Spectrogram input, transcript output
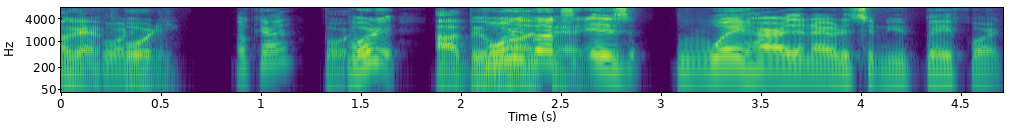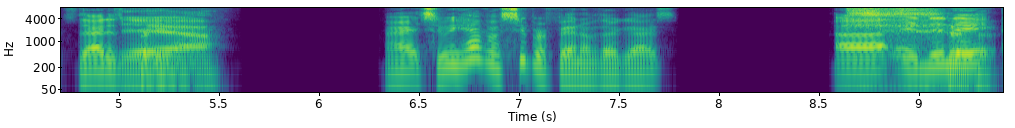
okay, 40. forty. Okay, 40. 40, I'll be 40 willing to bucks pay. is way higher than I would assume you'd pay for it. So that is pretty high. yeah. All right, so we have a super fan of there, guys. Uh, and then they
